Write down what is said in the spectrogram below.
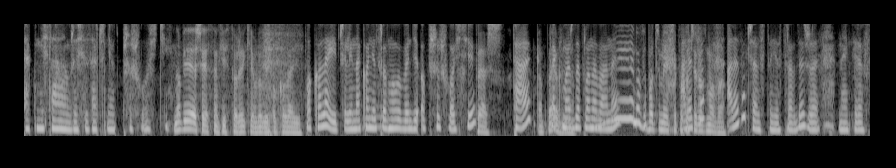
Tak myślałam, że się zacznie od przeszłości. No wiesz, ja jestem historykiem, lubię po kolei. Po kolei, czyli na koniec rozmowy będzie o przyszłości. Też. Tak? Tak masz zaplanowane? Nie, no zobaczymy, jak się Ale potoczy to- rozmowa. Ale to często jest, prawda, że najpierw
